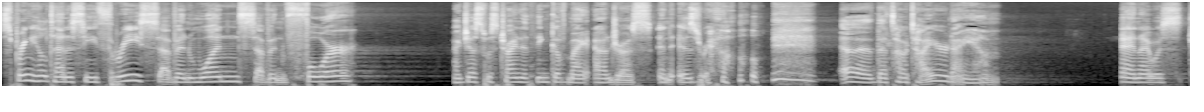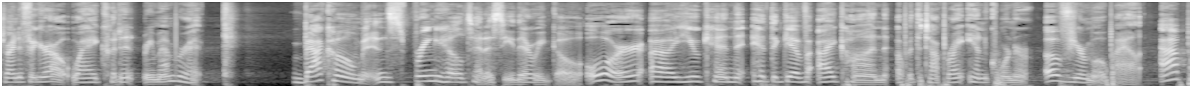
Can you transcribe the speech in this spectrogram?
Spring Hill, Tennessee 37174. I just was trying to think of my address in Israel. uh, that's how tired I am. And I was trying to figure out why I couldn't remember it. Back home in Spring Hill, Tennessee. There we go. Or uh, you can hit the give icon up at the top right hand corner of your mobile app.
